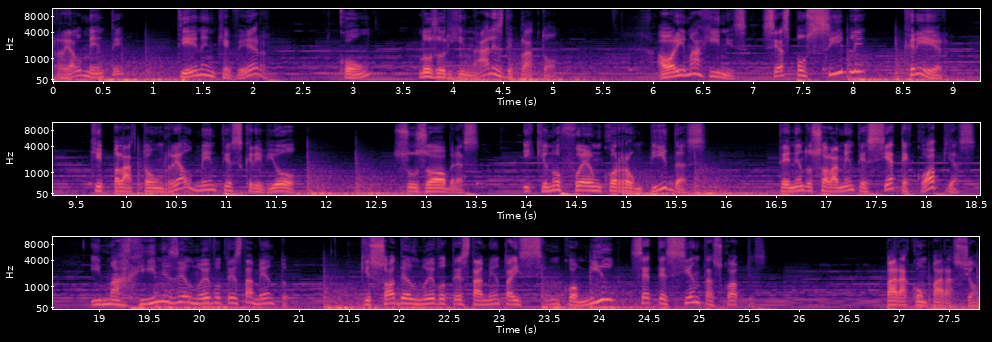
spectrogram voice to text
realmente tienen que ver con los originales de Platón. Ahora imagines, se es posible creer que Platón realmente escribió sus obras y que no fueron corrompidas, teniendo solamente siete copias, imagines el Nuevo Testamento, que só del Nuevo Testamento hay 5.700 copias. Para comparação,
